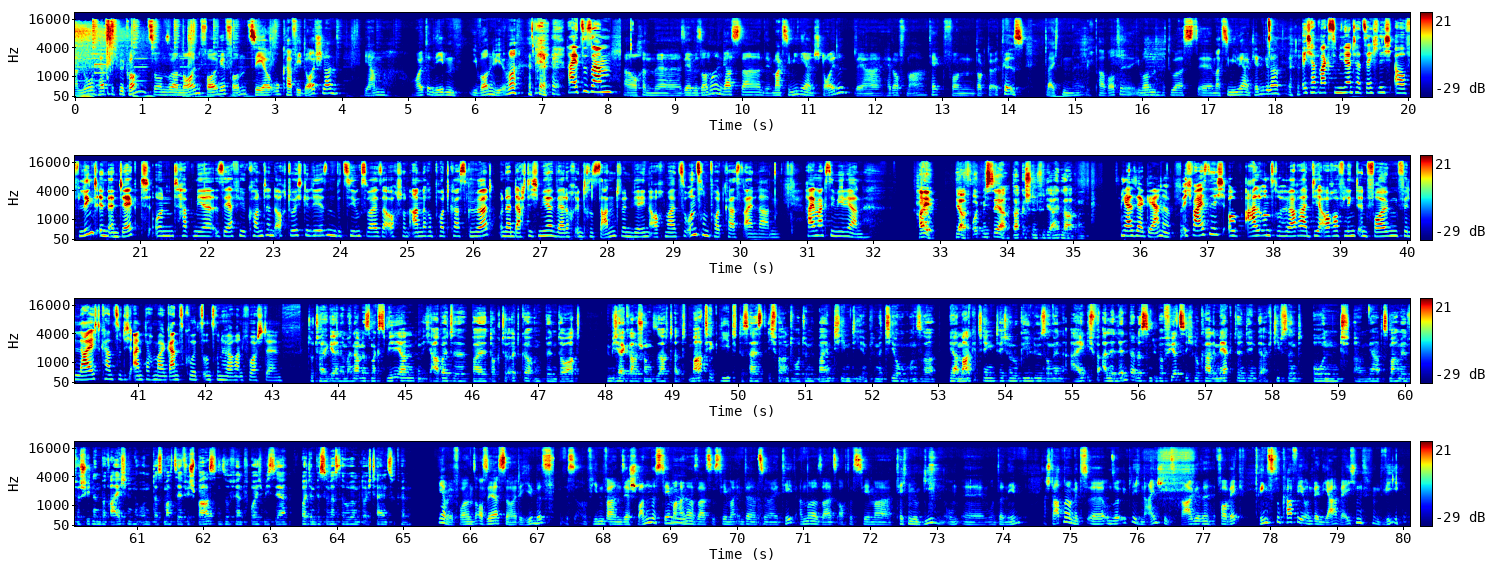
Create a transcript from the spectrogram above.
Hallo und herzlich willkommen zu unserer neuen Folge von CAO Kaffee Deutschland. Wir haben heute neben Yvonne wie immer Hi zusammen. auch einen äh, sehr besonderen Gast da, den Maximilian Steudel, der Head of Martech von Dr. Oetker ist. Vielleicht ein paar Worte, Yvonne. Du hast äh, Maximilian kennengelernt. Ich habe Maximilian tatsächlich auf LinkedIn entdeckt und habe mir sehr viel Content auch durchgelesen, beziehungsweise auch schon andere Podcasts gehört. Und dann dachte ich mir, wäre doch interessant, wenn wir ihn auch mal zu unserem Podcast einladen. Hi Maximilian. Hi, ja, freut mich sehr. Dankeschön für die Einladung. Ja, sehr gerne. Ich weiß nicht, ob all unsere Hörer dir auch auf LinkedIn folgen. Vielleicht kannst du dich einfach mal ganz kurz unseren Hörern vorstellen. Total gerne. Mein Name ist Maximilian. Ich arbeite bei Dr. Oetker und bin dort, wie Michael gerade schon gesagt hat, Martech Lead. Das heißt, ich verantworte mit meinem Team die Implementierung unserer ja, Marketing-Technologielösungen eigentlich für alle Länder. Das sind über 40 lokale Märkte, in denen wir aktiv sind. Und ähm, ja, das machen wir in verschiedenen Bereichen und das macht sehr viel Spaß. Insofern freue ich mich sehr, heute ein bisschen was darüber mit euch teilen zu können. Ja, wir freuen uns auch sehr, dass du heute hier bist. Ist auf jeden Fall ein sehr spannendes Thema. Mhm. Einerseits das Thema Internationalität, andererseits auch das Thema Technologien äh, im Unternehmen. Starten wir mit äh, unserer üblichen Einstiegsfrage vorweg. Trinkst du Kaffee und wenn ja, welchen und wie?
